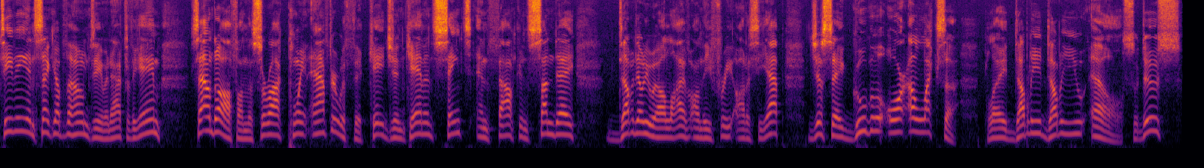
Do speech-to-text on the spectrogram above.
TV and sync up the home team. And after the game, Sound off on the Ciroc Point after with the Cajun Cannon, Saints and Falcons Sunday. WWL live on the free Audacy app. Just say Google or Alexa, play WWL. So, Deuce,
